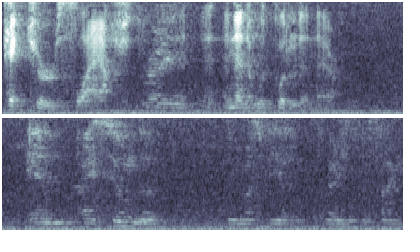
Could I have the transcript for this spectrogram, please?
pictures slash, Right. and, and then it would put it in there. And I assume that there must be a very defined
